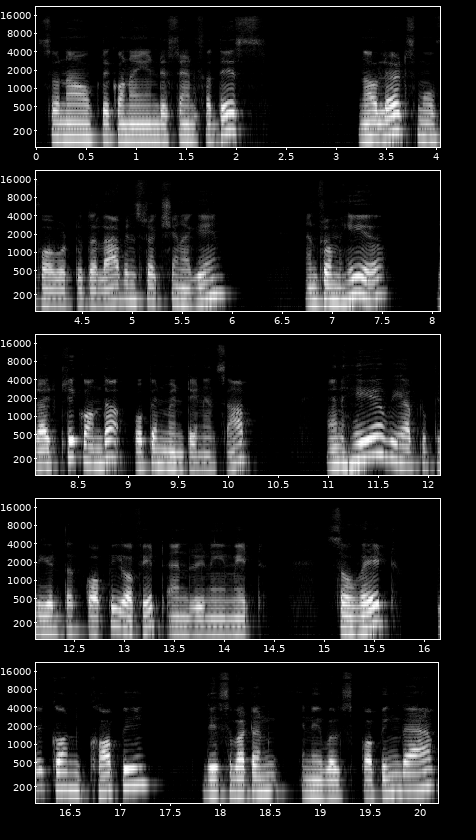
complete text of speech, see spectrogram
So now click on I understand for this. Now let's move forward to the lab instruction again. And from here, right click on the open maintenance app. And here we have to create the copy of it and rename it. So wait, click on copy. This button enables copying the app.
